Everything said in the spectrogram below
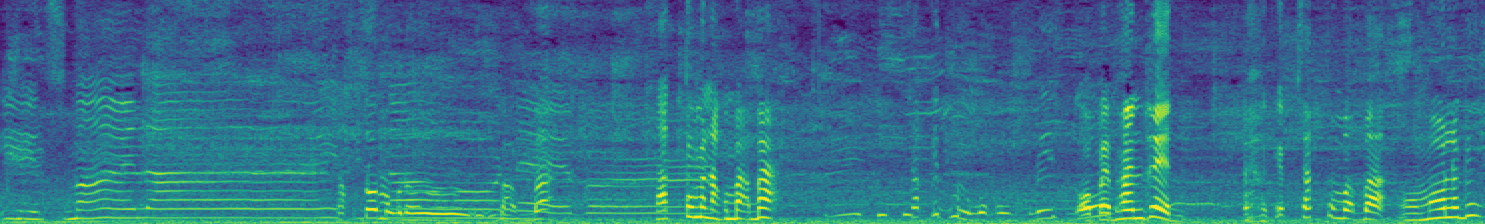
It's my life. Sakto mo nang baba. Sakto man akong baba. Sakit mo ko please. O, 500. Kaya sakto ba ba? Oh, mau lagi.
